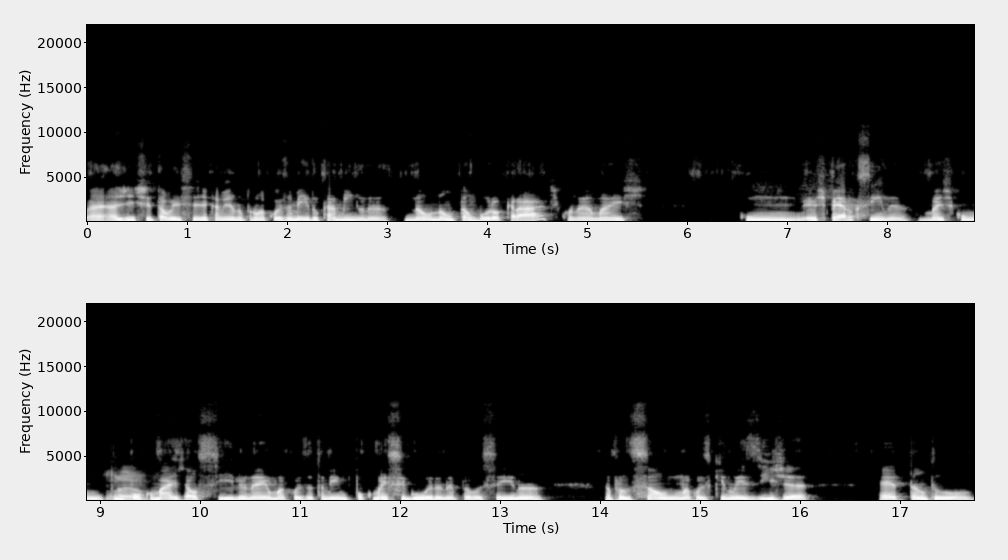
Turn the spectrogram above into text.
a, a, gente talvez esteja caminhando para uma coisa meio do caminho, né? Não, não tão burocrático, né? Mas com. Eu espero que sim, né? Mas com, com é. um pouco mais de auxílio, né? E uma coisa também um pouco mais segura, né? Para você ir na, na produção, uma coisa que não exija é, tanto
